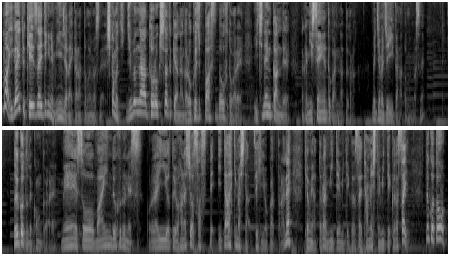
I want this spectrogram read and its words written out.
まあ意外と経済的にもいいんじゃないかなと思いますね。しかも自分が登録した時はなんか60%オフとかで、1年間でなんか2000円とかになったから、めちゃめちゃいいかなと思いますね。ということで今回はね、瞑想、マインドフルネス、これがいいよという話をさせていただきました。ぜひよかったらね、興味あったら見てみてください。試してみてください。ということ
